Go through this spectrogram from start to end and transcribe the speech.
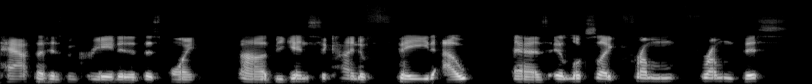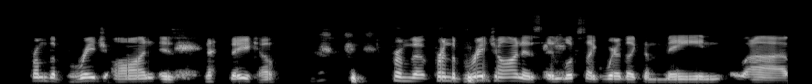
path that has been created at this point uh, begins to kind of fade out as it looks like from from this from the bridge on is there you go from the from the bridge on is it looks like where like the main uh,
